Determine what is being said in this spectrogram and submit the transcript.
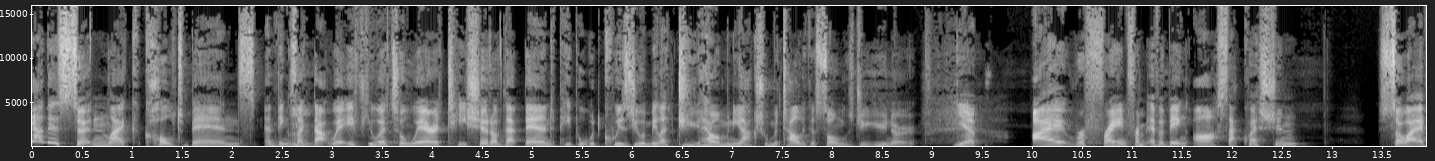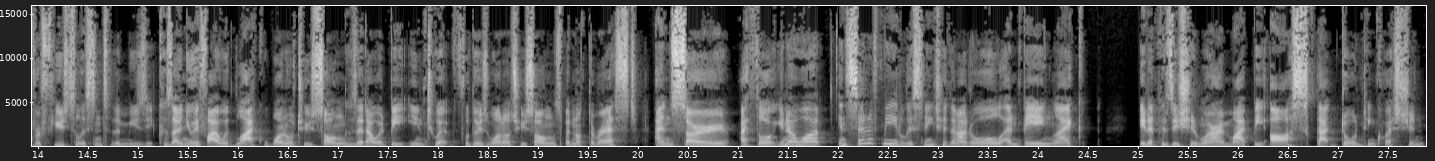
how there's certain like cult bands and things like mm-hmm. that where if you were to wear a t shirt of that band, people would quiz you and be like, Do you, how many actual Metallica songs do you know? Yep. I refrain from ever being asked that question. So I have refused to listen to the music because I knew if I would like one or two songs, then I would be into it for those one or two songs, but not the rest. And so I thought, you know what? Instead of me listening to them at all and being like in a position where I might be asked that daunting question,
